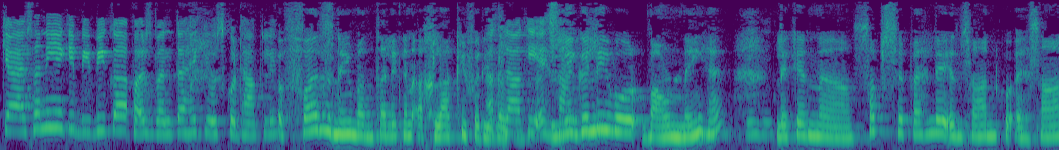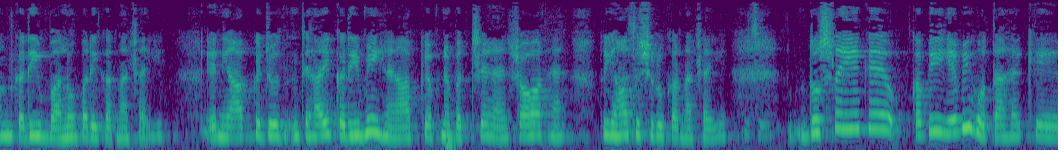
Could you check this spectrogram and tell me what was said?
کیا ایسا نہیں ہے کہ بیوی کا فرض بنتا ہے کہ اس کو ڈھانک لے؟ فرض نہیں بنتا لیکن اخلاقی فریضہ اخلاقی لیگلی وہ باؤنڈ نہیں ہے لیکن سب سے پہلے انسان کو احسان قریب والوں پر ہی کرنا چاہیے۔ یعنی آپ کے جو انتہائی قریبی ہیں آپ کے اپنے بچے ہیں شوہر ہیں تو یہاں سے شروع کرنا چاہیے۔ جی۔ دوسرا یہ کہ کبھی یہ بھی ہوتا ہے کہ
